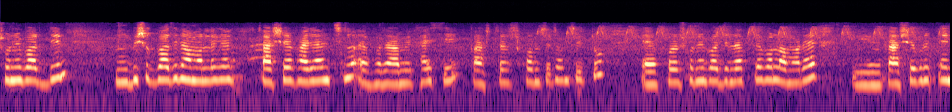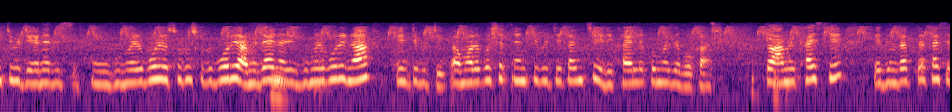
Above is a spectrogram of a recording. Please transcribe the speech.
শনিবার দিন বৃহস্পতিবার দিন আমার লেগে কাশের ফাইল আনছিল। এরপরে আমি খাইছি কাশটা কমছে টমছে একটু। এরপরে শনিবার দিন রাত্রেবেলা আমারে বড়ি অ্যান্টিবায়োটিক এনে দিছে। ঘুমের বড়ি ছোটো ছোটো বড়ি আমি যাই না ঘুমের বড়ি না অ্যান্টিবায়োটিক আমার কাছে অ্যান্টিবায়োটিক আনছি এটি খাইলে কমে যাব কাশ তো আমি খাইছি এদিন রাত্রে খাইছি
